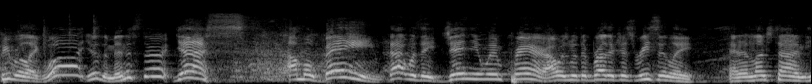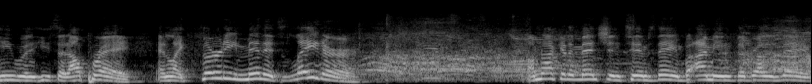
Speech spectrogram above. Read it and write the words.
People are like, What? You're the minister? Yes, I'm obeying. That was a genuine prayer. I was with a brother just recently, and at lunchtime, he, wa- he said, I'll pray. And like 30 minutes later, I'm not going to mention Tim's name, but I mean the brother's name.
